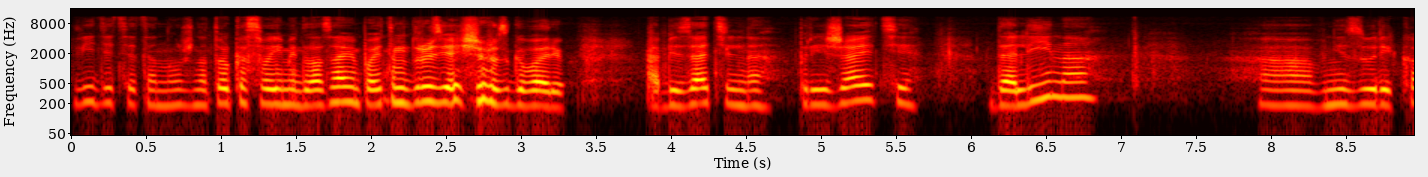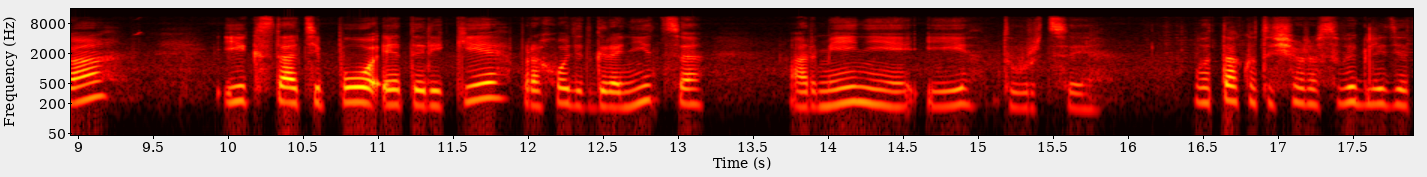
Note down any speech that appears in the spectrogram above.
Видеть это нужно только своими глазами, поэтому, друзья, еще раз говорю, обязательно приезжайте. Долина, а, внизу река. И, кстати, по этой реке проходит граница Армении и Турции. Вот так вот еще раз выглядит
